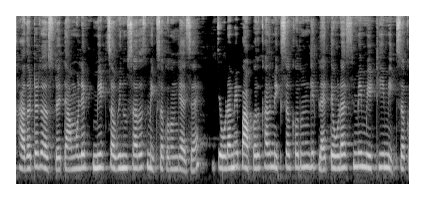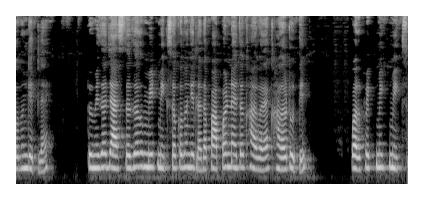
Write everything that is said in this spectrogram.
खारटच असतो आहे त्यामुळे मीठ चवीनुसारच मिक्स करून घ्यायचं आहे. जेवढा मी पापड खार मिक्स करून घेतला आहे तेवढाच मी मीठही मिक्स करून घेतलं आहे तुम्ही जर जास्त जर मीठ मिक्स करून घेतला तर पापड नाही तर खारवऱ्या खारट होतील. परफेक्ट मीठ मिक्स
